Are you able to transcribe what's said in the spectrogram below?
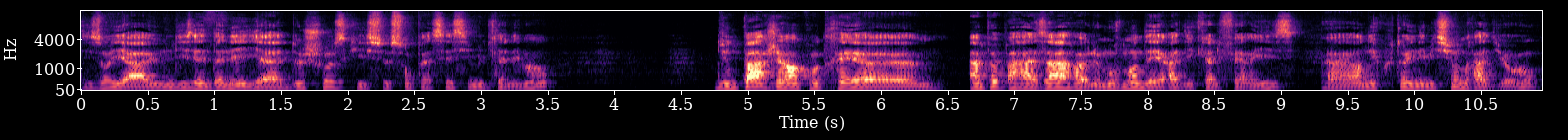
Disons, il y a une dizaine d'années, il y a deux choses qui se sont passées simultanément. D'une part, j'ai rencontré euh, un peu par hasard le mouvement des Radical Ferries euh, en écoutant une émission de radio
